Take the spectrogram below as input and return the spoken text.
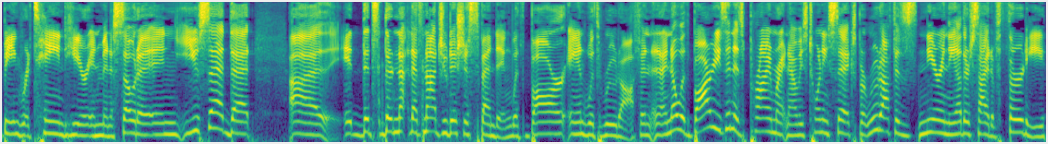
being retained here in Minnesota. And you said that uh, it, it's they're not that's not judicious spending with Barr and with Rudolph. And, and I know with Barr, he's in his prime right now. He's 26, but Rudolph is nearing the other side of 30.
